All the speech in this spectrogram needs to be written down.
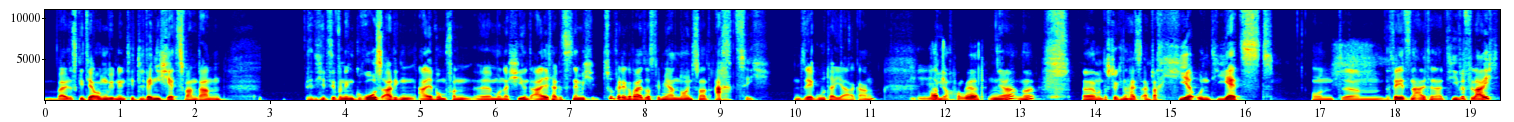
weil es geht ja irgendwie um den Titel Wenn nicht jetzt, wann dann? Hätte ich jetzt hier von dem großartigen Album von äh, Monarchie und Alltag. Es ist nämlich zufälligerweise aus dem Jahr 1980. Ein sehr guter Jahrgang. Mhm, Hab ich auch von gehört. Ja, ne? Ähm, und das Stückchen heißt einfach Hier und Jetzt. Und ähm, das wäre jetzt eine Alternative. Vielleicht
